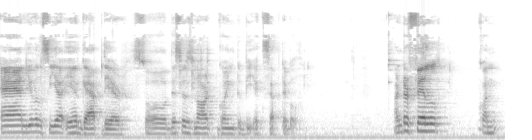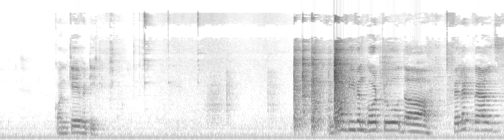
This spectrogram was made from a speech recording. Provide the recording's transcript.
and you will see a air gap there. So this is not going to be acceptable. Underfill con concavity. Now we will go to the fillet welds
